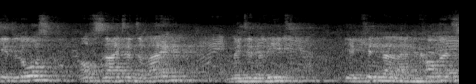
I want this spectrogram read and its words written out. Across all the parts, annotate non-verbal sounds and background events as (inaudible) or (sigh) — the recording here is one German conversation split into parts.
Es geht los auf Seite 3 mit dem Lied Ihr Kinderlein kommet.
